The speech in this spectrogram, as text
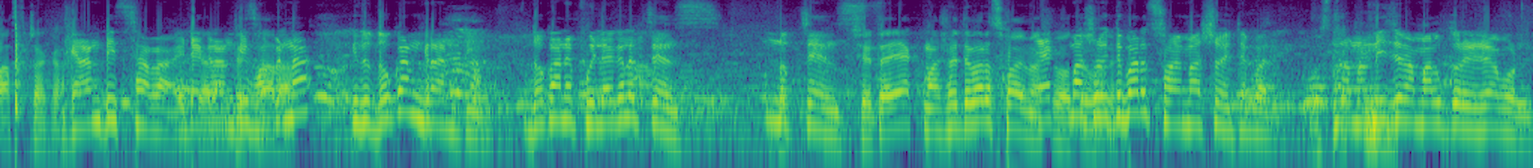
পাঁচ টাকা। গ্যারান্টি ছাড়া। এটা গ্যারান্টি হবে। না কিন্তু দোকান গ্যারান্টি দোকানে ফুলে গেলে চেঞ্জ অন্য চেঞ্জ সেটা এক মাস হইতে পারে ছয় মাস এক মাস হইতে পারে ছয় মাস হইতে পারে। আমরা নিজেরা মাল করি রেবন।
